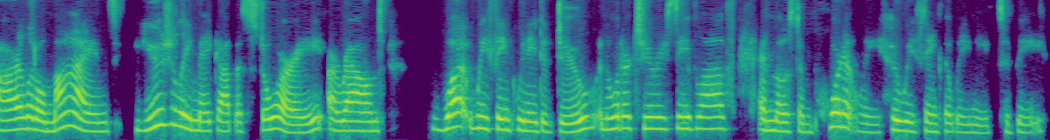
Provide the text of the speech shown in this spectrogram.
our little minds usually make up a story around what we think we need to do in order to receive love, and most importantly, who we think that we need to be.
